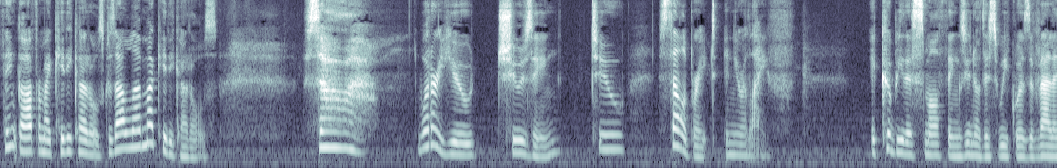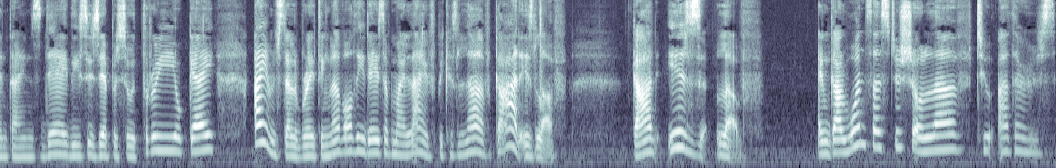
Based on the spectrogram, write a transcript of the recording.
Thank God for my kitty cuddles because I love my kitty cuddles. So, what are you choosing to celebrate in your life? It could be the small things. You know, this week was Valentine's Day. This is episode three, okay? I am celebrating love all the days of my life because love, God is love. God is love. And God wants us to show love to others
